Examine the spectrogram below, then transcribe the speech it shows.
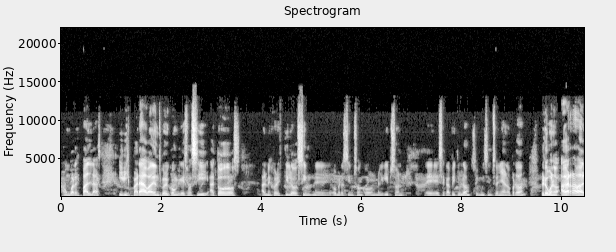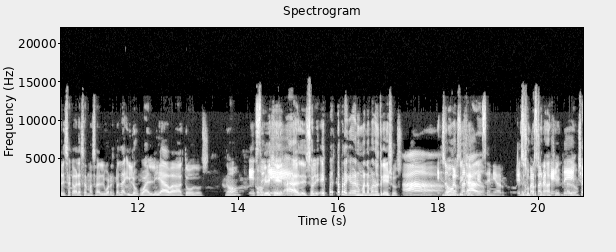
a un guardaespaldas y disparaba dentro del Congreso así a todos. Al mejor estilo Sim- eh, Homero Simpson con Mel Gibson, eh, ese capítulo, soy muy simpsoniano, perdón. Pero bueno, agarraba, le sacaba las armas al guardaespaldas y los baleaba a todos, ¿no? Es, Como que dije, eh, ah, sol- es pa- está para que hagan un mano a mano entre ellos. Ah, es ¿no? un Dije- personaje, señor. Es, Es un un personaje. personaje, De claro. hecho,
